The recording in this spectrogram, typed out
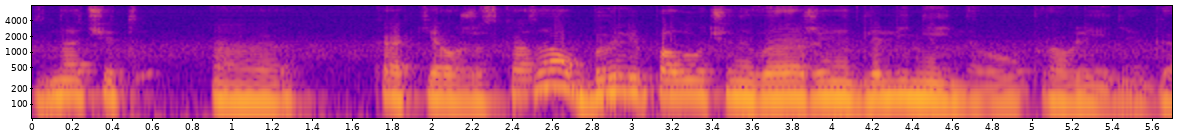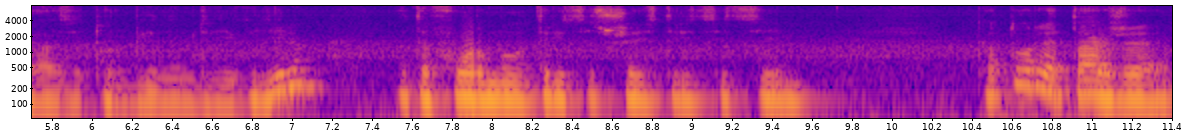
Значит, э, как я уже сказал, были получены выражения для линейного управления газотурбинным двигателем. Это формула 36-37, которые также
